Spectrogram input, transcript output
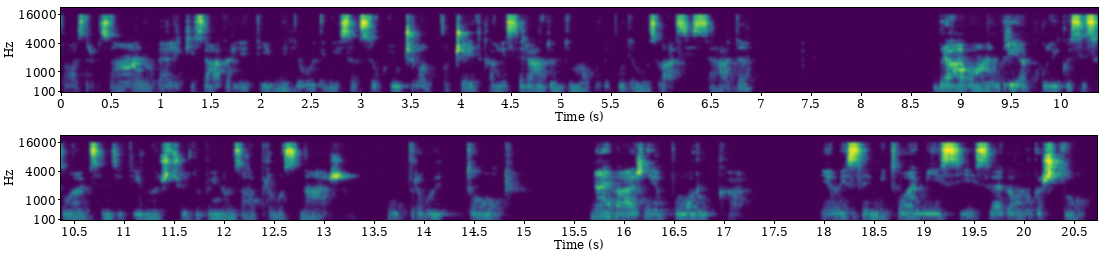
pozdrav za Anu, veliki zagrlje, divni ljudi, nisam se uključila od početka, ali se radujem da mogu da budem uz vas i sada. Bravo Andrija, koliko si svojom senzitivnošću i dubinom zapravo snažan. Upravo je to najvažnija poruka, ja mislim i tvoje misije i svega onoga što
